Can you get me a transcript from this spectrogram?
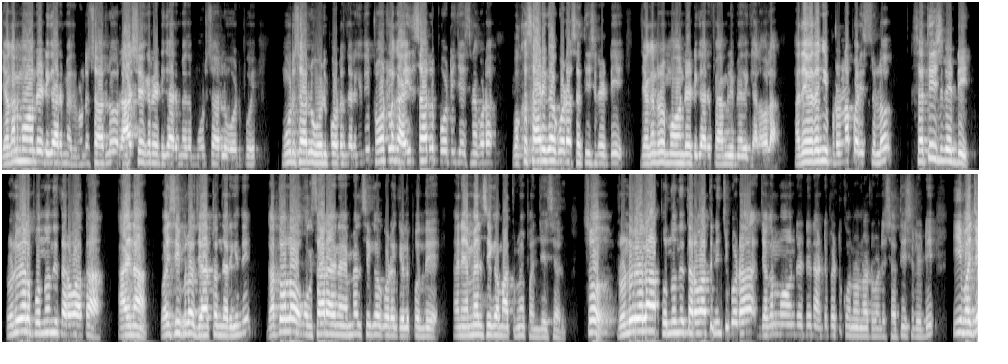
జగన్మోహన్ రెడ్డి గారి మీద రెండు సార్లు రాజశేఖర రెడ్డి గారి మీద మూడు సార్లు ఓడిపోయి మూడు సార్లు ఓడిపోవడం జరిగింది. టోటల్గా ఐదు సార్లు పోటీ చేసినా కూడా ఒక్కసారిగా కూడా సతీష్ రెడ్డి జగన్ మోహన్ రెడ్డి గారి ఫ్యామిలీ మీద గెలవాల. అదేవిధంగా ఇప్పుడున్న పరిస్థితుల్లో సతీష్ రెడ్డి రెండు వేల పంతొమ్మిది తర్వాత ఆయన వైసీపీలో చేరటం జరిగింది. గతంలో ఒకసారి ఆయన ఎమ్మెల్సీగా కూడా గెలుపొంది. ఆయన ఎమ్మెల్సీగా మాత్రమే పనిచేశారు. సో రెండు వేల పంతొమ్మిది తర్వాత నుంచి కూడా జగన్మోహన్ రెడ్డిని అడ్డుపెట్టుకొని ఉన్నటువంటి సతీష్ రెడ్డి ఈ మధ్య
